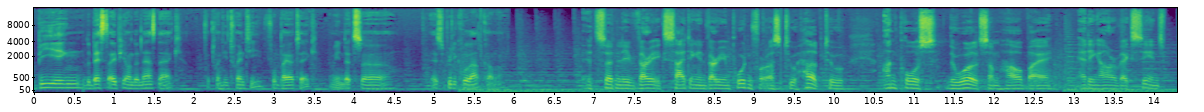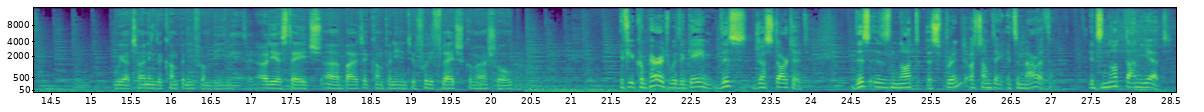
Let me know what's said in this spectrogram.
being the best IPO on the Nasdaq for 2020 for biotech. I mean, that's a, that's a pretty cool outcome. It's certainly very exciting and very important for us to help to unpause the world somehow by adding our vaccines. We are turning the company from being an earlier stage uh, biotech company into fully fledged commercial. If you compare it with a game, this just started. This is not a sprint or something, it's a marathon. It's not done yet.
